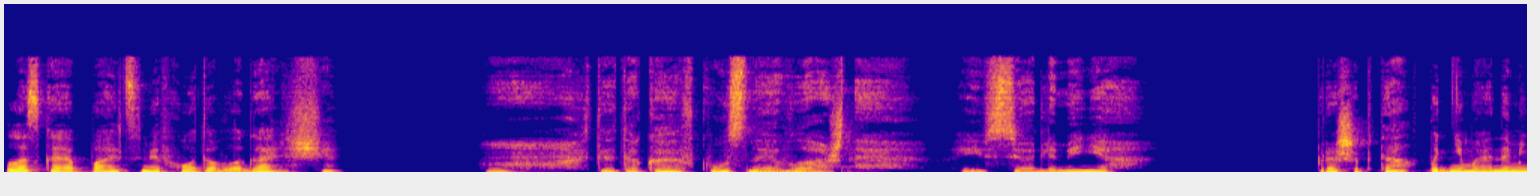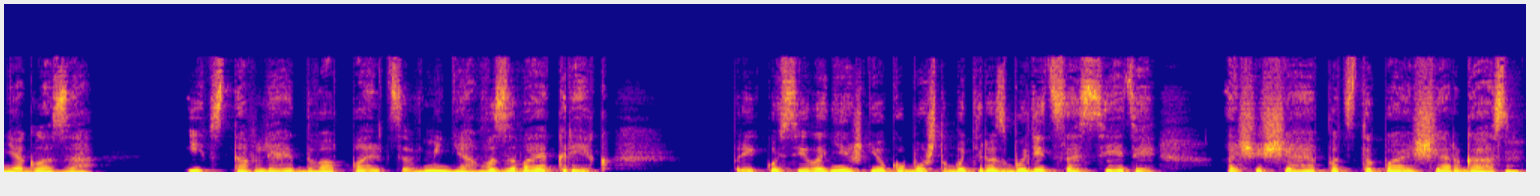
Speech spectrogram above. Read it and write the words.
лаская пальцами вход во влагалище. «Ты такая вкусная и влажная, и все для меня», прошептал, поднимая на меня глаза, и вставляет два пальца в меня, вызывая крик. Прикусила нижнюю губу, чтобы не разбудить соседей, ощущая подступающий оргазм.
